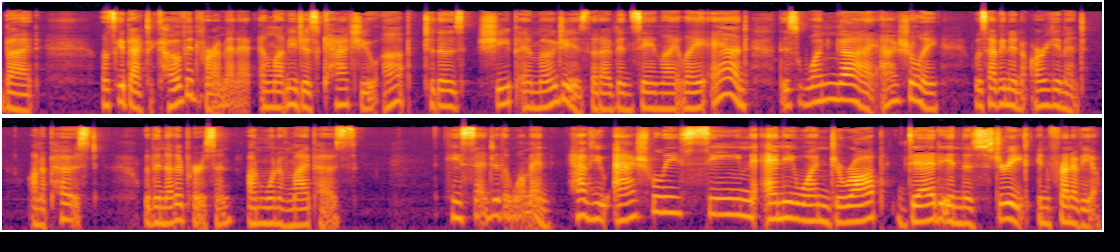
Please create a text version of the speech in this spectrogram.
But let's get back to COVID for a minute and let me just catch you up to those sheep emojis that I've been seeing lately. And this one guy actually was having an argument on a post with another person on one of my posts. He said to the woman, Have you actually seen anyone drop dead in the street in front of you?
